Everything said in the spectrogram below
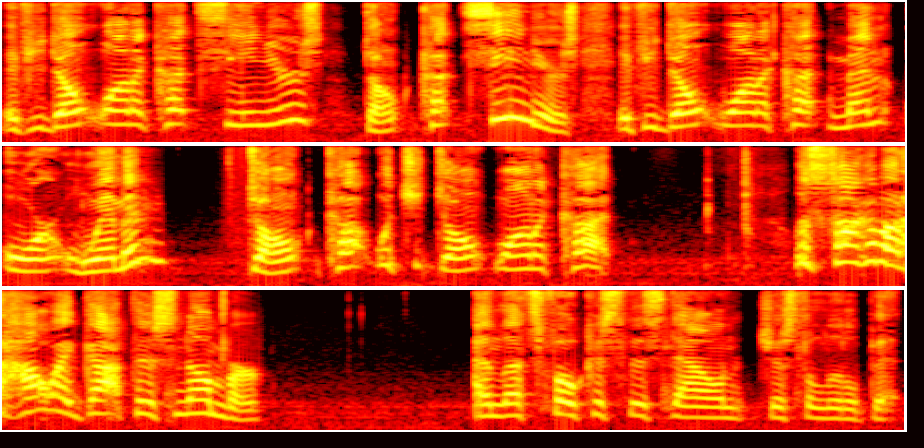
If you don't want to cut seniors, don't cut seniors. If you don't want to cut men or women, don't cut what you don't want to cut. Let's talk about how I got this number and let's focus this down just a little bit.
